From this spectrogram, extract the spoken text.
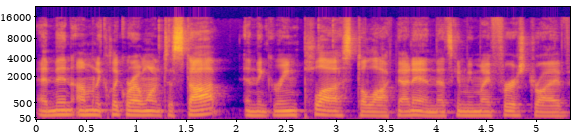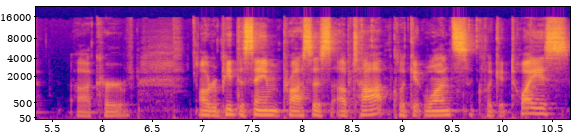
And then I'm gonna click where I want it to stop and the green plus to lock that in. That's going to be my first drive uh, curve. I'll repeat the same process up top. Click it once, click it twice,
